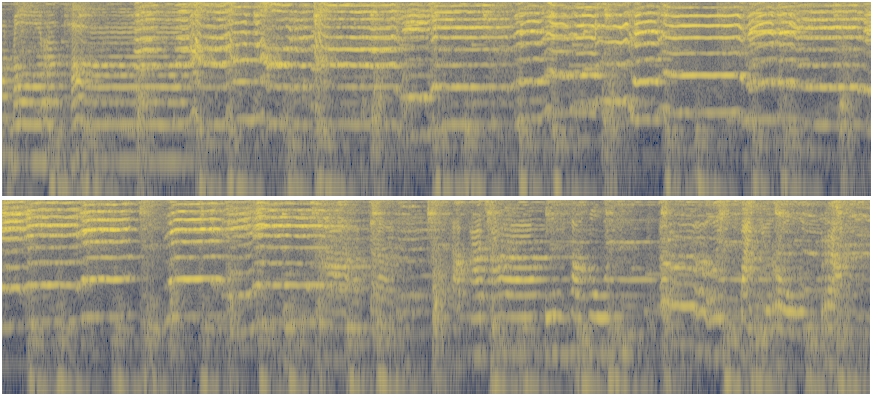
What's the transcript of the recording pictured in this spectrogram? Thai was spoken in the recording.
านรธาชาภูมิพนุนเอ้ยไปโรมรัก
